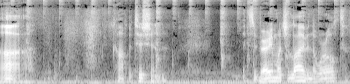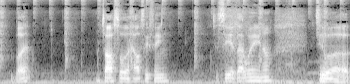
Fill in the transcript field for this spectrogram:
Ah, competition. It's very much alive in the world, but it's also a healthy thing to see it that way, you know, to uh,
